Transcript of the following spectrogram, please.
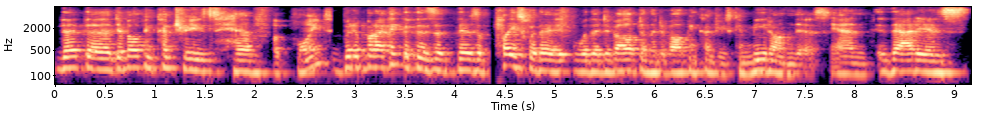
that the developing countries have a point, but but I think that there's a there's a place where they where the developed and the developing countries can meet on this, and that is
